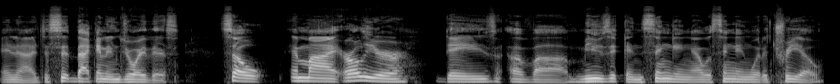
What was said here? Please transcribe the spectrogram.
and uh, just sit back and enjoy this. So in my earlier days of uh, music and singing, I was singing with a trio.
